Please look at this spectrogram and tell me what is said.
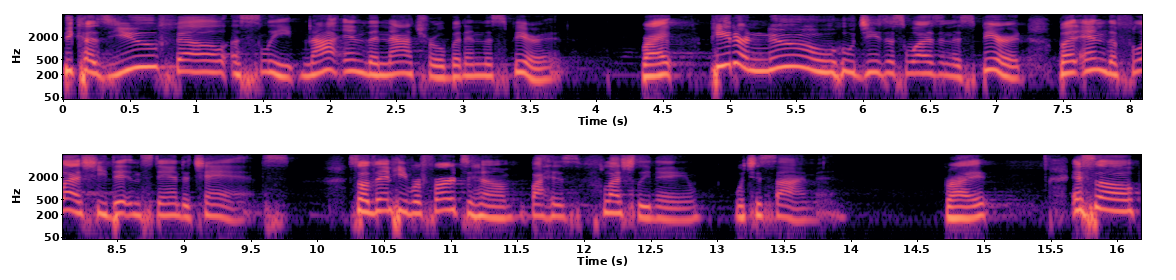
because you fell asleep, not in the natural, but in the spirit. Right? Peter knew who Jesus was in the spirit, but in the flesh, he didn't stand a chance. So then he referred to him by his fleshly name, which is Simon. Right? And so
